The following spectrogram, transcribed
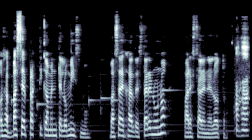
O sea, va a ser prácticamente lo mismo. Vas a dejar de estar en uno para estar en el otro. Ajá.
